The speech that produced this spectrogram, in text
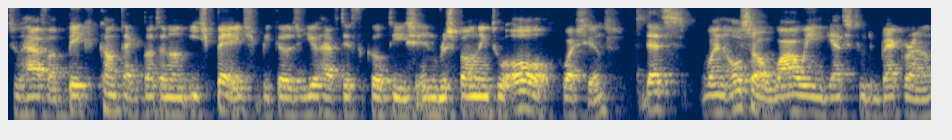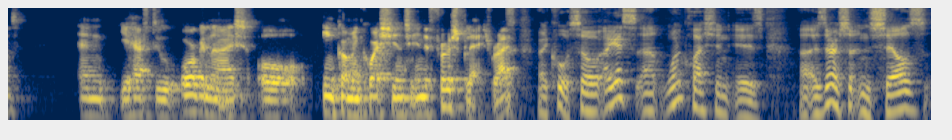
to have a big contact button on each page because you have difficulties in responding to all questions. That's when also wowing gets to the background and you have to organize all incoming questions in the first place, right? Right, cool. So I guess uh, one question is uh, Is there a certain sales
